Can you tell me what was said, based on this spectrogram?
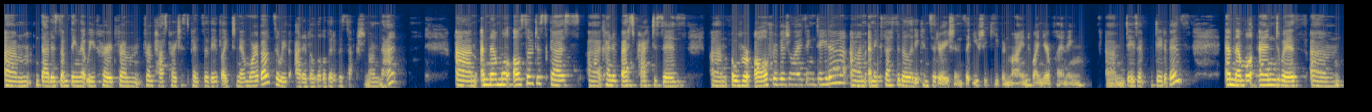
Um, that is something that we've heard from, from past participants that they'd like to know more about. So we've added a little bit of a section on that. Um, and then we'll also discuss uh, kind of best practices um, overall for visualizing data um, and accessibility considerations that you should keep in mind when you're planning um, data, data viz. And then we'll end with um,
